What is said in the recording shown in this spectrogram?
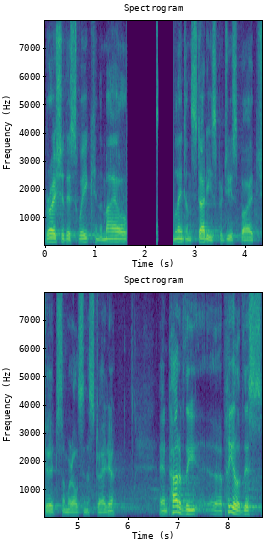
brochure this week in the mail Lenten studies produced by a church somewhere else in Australia. And part of the uh, appeal of this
